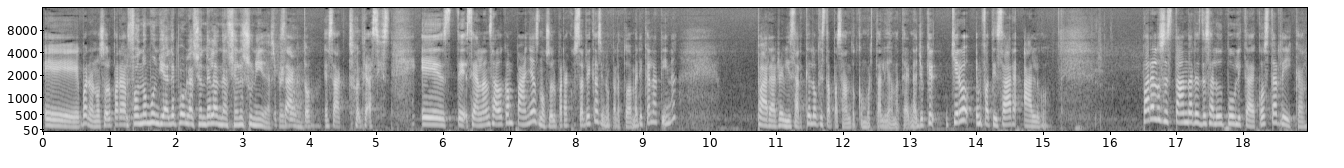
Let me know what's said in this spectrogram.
eh, bueno, no solo para... El Fondo Mundial de Población de las Naciones Unidas. Exacto, exacto, gracias. Este, se han lanzado campañas, no solo para Costa Rica, sino para toda América Latina, para revisar qué es lo que está pasando con mortalidad materna. Yo quiero enfatizar algo. Para los estándares de salud pública de Costa Rica,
